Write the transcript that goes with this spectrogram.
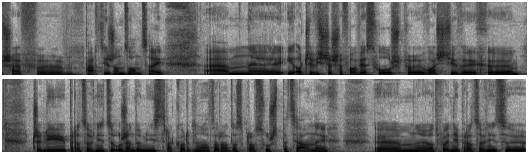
szef partii rządzącej Em, y, i oczywiście szefowie służb y, właściwych, czyli pracownicy Urzędu Ministra Koordynatora do Spraw Służb Specjalnych, odpowiedni pracownicy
